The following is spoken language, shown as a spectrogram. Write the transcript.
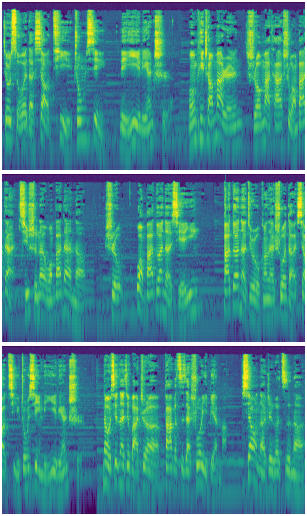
就是所谓的孝悌忠信礼义廉耻。我们平常骂人时候骂他是王八蛋，其实呢，王八蛋呢是。望八端的谐音，八端呢就是我刚才说的孝悌忠信礼义廉耻。那我现在就把这八个字再说一遍吧。孝呢这个字呢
